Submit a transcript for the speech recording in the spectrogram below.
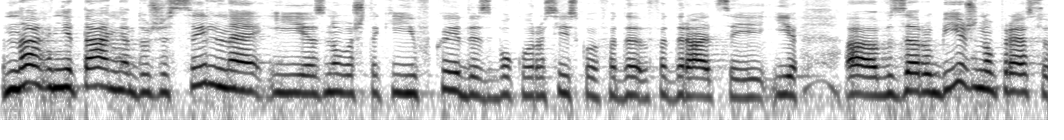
нагнітання дуже сильне і знову ж таки і вкиди з боку Російської Феде- Федерації і в зарубіжну пресу,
